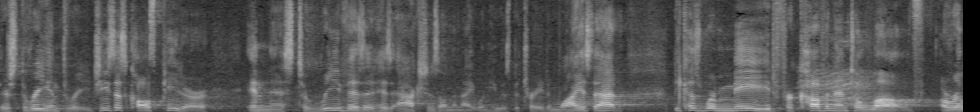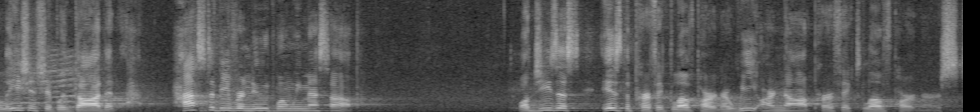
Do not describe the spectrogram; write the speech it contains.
There's three and three. Jesus calls Peter in this to revisit his actions on the night when he was betrayed. And why is that? Because we're made for covenantal love, a relationship with God that has to be renewed when we mess up. While Jesus is the perfect love partner, we are not perfect love partners.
